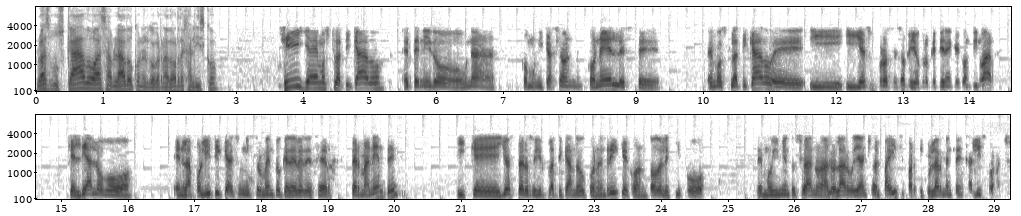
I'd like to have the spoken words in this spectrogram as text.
¿Lo has buscado? ¿Has hablado con el gobernador de Jalisco? Sí, ya hemos platicado. He tenido una comunicación con él. Este, hemos platicado eh, y, y es un proceso que yo creo que tiene que continuar. Que el diálogo en la política es un instrumento que debe de ser permanente y que yo espero seguir platicando con Enrique, con todo el equipo de Movimiento Ciudadano a lo largo y ancho del país y particularmente en Jalisco, Nacho.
